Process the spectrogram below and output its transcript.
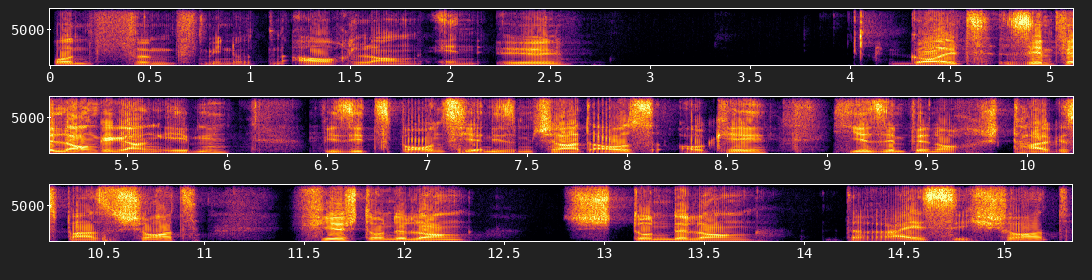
und 5 Minuten auch Long in Öl. Gold sind wir Long gegangen eben. Wie sieht es bei uns hier in diesem Chart aus? Okay, hier sind wir noch Tagesbasis Short. 4 Stunden Long, Stunde Long, 30 Short,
